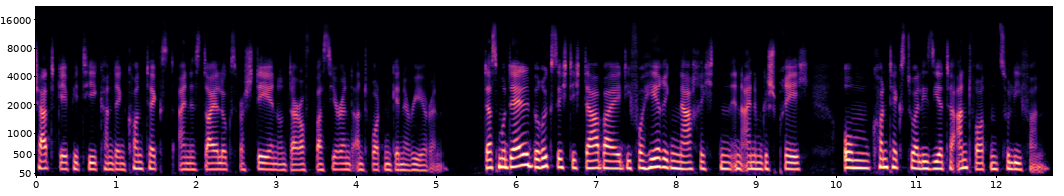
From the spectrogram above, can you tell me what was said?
ChatGPT kann den Kontext eines Dialogs verstehen und darauf basierend Antworten generieren. Das Modell berücksichtigt dabei die vorherigen Nachrichten in einem Gespräch, um kontextualisierte Antworten zu liefern.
